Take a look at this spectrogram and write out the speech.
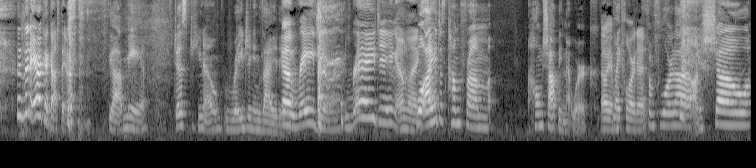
and then Erica got there. yeah, me. Just, you know, raging anxiety. Uh, raging, raging. I'm like, well, I had just come from Home Shopping Network. Oh, yeah, from Florida. From Florida on a show.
